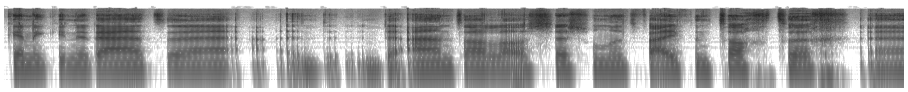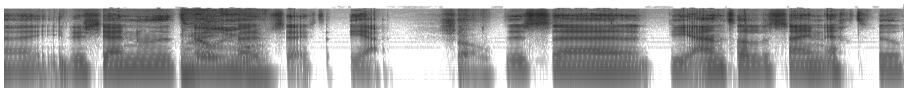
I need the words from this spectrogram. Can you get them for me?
ken ik inderdaad de, de, aantallen als 685. dus jij noemde het 275. Ja. Zo. Dus eh, die aantallen zijn echt veel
